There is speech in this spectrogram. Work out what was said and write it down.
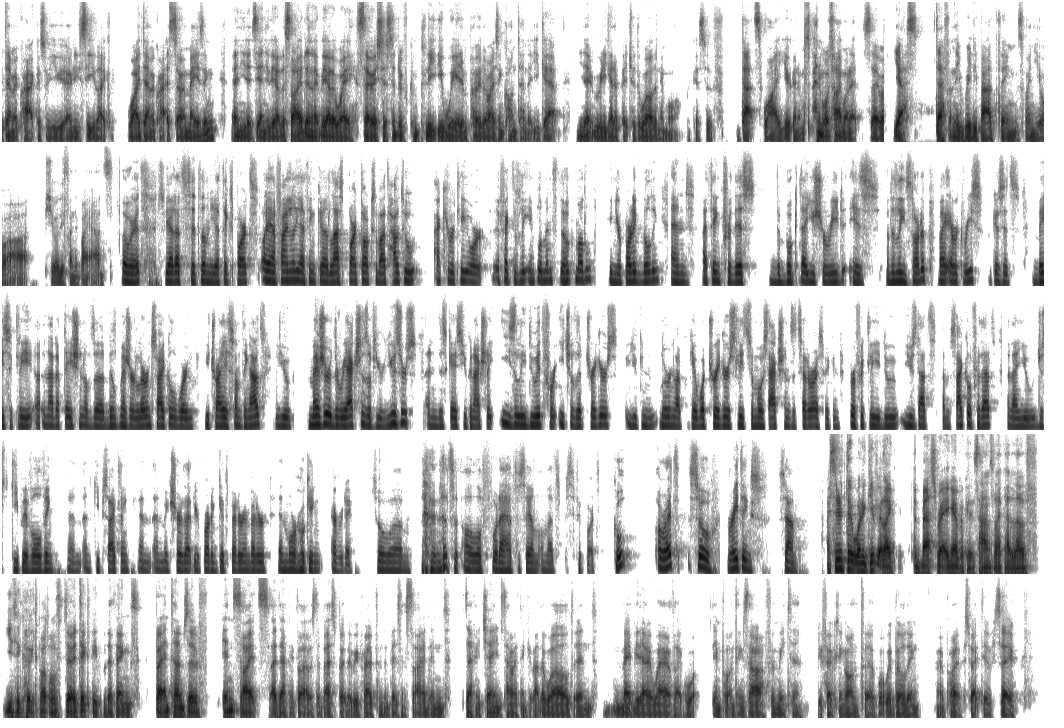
Democrat because you only see like why Democrat is so amazing and you don't see any of the other side and like the other way. So it's just sort of completely weird and polarizing content that you get. You don't really get a picture of the world anymore because of that's why you're going to spend more time on it. So yes, definitely really bad things when you are purely funded by ads. Oh, right. So yeah, that's it on the ethics part. Oh yeah, finally, I think uh, last part talks about how to accurately or effectively implement the hook model in your product building. And I think for this, the book that you should read is The Lean Startup by Eric Ries because it's basically an adaptation of the build, measure, learn cycle where you try something out, you measure the reactions of your users and in this case you can actually easily do it for each of the triggers. You can learn like okay what triggers leads to most actions etc so you can perfectly do use that um, cycle for that and then you just keep evolving and, and keep cycling and, and make sure that your product gets better and better and more hooking every day. So um, that's all of what i have to say on, on that specific part. Cool all right. So ratings, Sam. I sort of don't want to give it like the best rating ever because it sounds like I love using hooked models to addict people to things. But in terms of insights, I definitely thought that was the best book that we've read from the business side and definitely changed how I think about the world and maybe they're aware of like what the important things are for me to be focusing on for what we're building from a product perspective. So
